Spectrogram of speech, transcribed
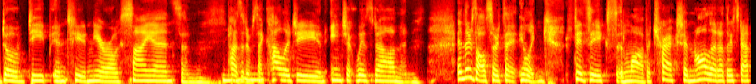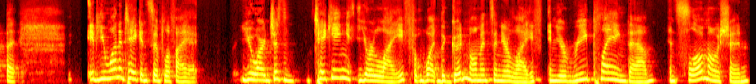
dove deep into neuroscience and positive psychology and ancient wisdom and and there's all sorts of you know, like physics and law of attraction and all that other stuff but if you want to take and simplify it you are just taking your life what the good moments in your life and you're replaying them in slow motion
